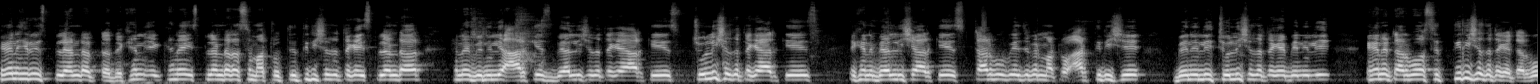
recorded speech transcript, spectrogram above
এখানে হিরো স্প্লেন্ডারটা দেখেন। এখানে স্প্লেন্ডার আছে মাত্র তেত্রিশ হাজার টাকা স্প্লেন্ডার এখানে বেনিলি আর কেস বিয়াল্লিশ হাজার টাকায় আর কেস চল্লিশ হাজার টাকায় আর কেস এখানে বিয়াল্লিশে আর কেস টার্বো পেয়ে যাবেন মাত্র আটত্রিশে। বেনিলি চল্লিশ হাজার টাকায় বেনিলি এখানে টার্বো আছে তিরিশ হাজার টাকায় টার্বো,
